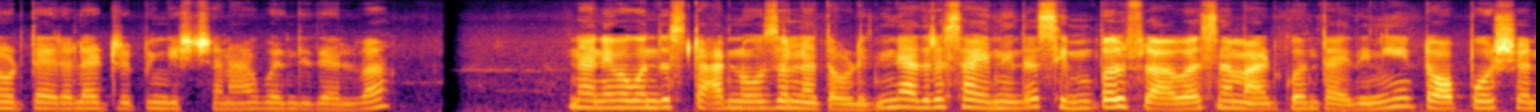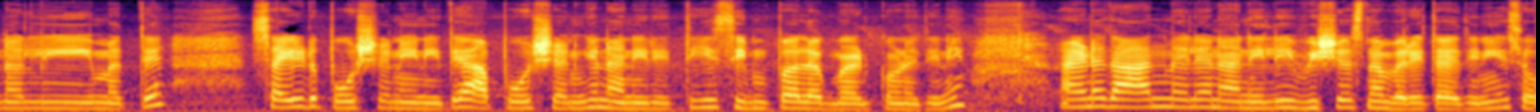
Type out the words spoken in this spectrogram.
ನೋಡ್ತಾ ಇರಲ್ಲ ಡ್ರಿಪ್ಪಿಂಗ್ ಇಷ್ಟು ಚೆನ್ನಾಗಿ ಬಂದಿದೆ ಅಲ್ವಾ? ನಾನಿವಾಗ ಒಂದು ಸ್ಟಾರ್ ನೋಸಲ್ನ ತೊಗೊಂಡಿದ್ದೀನಿ. ಅದರ ಸೈಡ್ನಿಂದ ಸಿಂಪಲ್ ಫ್ಲವರ್ಸ್ನ ಮಾಡ್ಕೊತಾ ಇದ್ದೀನಿ. ಟಾಪ್ ಪೋರ್ಷನಲ್ಲಿ ಮತ್ತು ಸೈಡ್ ಪೋರ್ಷನ್ ಏನಿದೆ, ಆ ಪೋರ್ಷನ್ಗೆ ನಾನು ಈ ರೀತಿ ಸಿಂಪಲಾಗಿ ಮಾಡ್ಕೊಂಡಿದ್ದೀನಿ. ಆ್ಯಂಡ್ ಅದಾದಮೇಲೆ ನಾನಿಲ್ಲಿ ವಿಶಸ್ನ ಬರಿತಾ ಇದ್ದೀನಿ. ಸೊ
